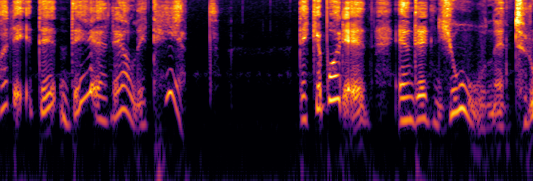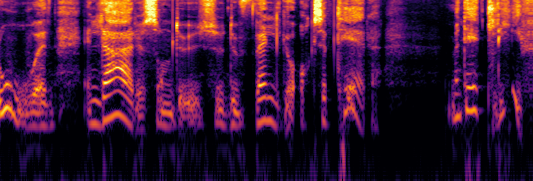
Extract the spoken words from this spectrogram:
For det, det, det er realitet. Det er ikke bare en, religion, en tro, en, en lære som du, du velger å akseptere. Men det er et liv.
